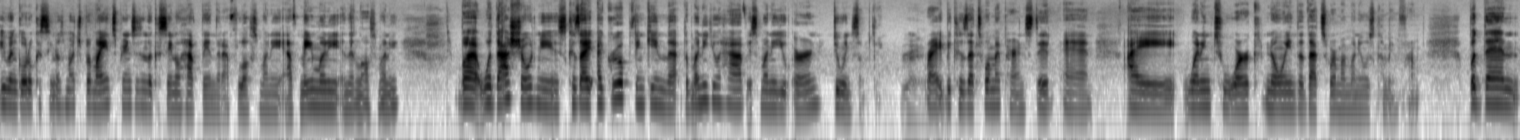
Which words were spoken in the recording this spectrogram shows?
even go to casinos much, but my experiences in the casino have been that I've lost money. I've made money and then lost money. But what that showed me is because I, I grew up thinking that the money you have is money you earn doing something. Right. Right? Because that's what my parents did. And I went into work knowing that that's where my money was coming from. But then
